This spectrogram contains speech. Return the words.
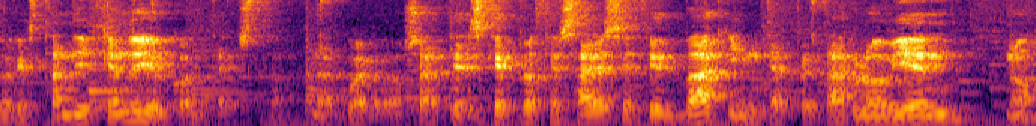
Lo que están diciendo y el contexto, ¿de acuerdo? O sea, tienes que procesar ese feedback e interpretarlo bien, ¿no?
